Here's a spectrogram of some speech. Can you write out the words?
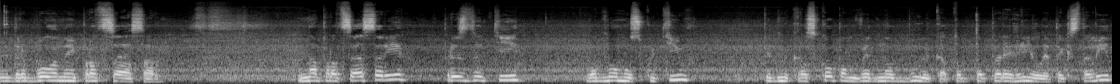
відриболений процесор. На процесорі при знятті в одному з кутів під мікроскопом видно булька, тобто перегріли текстоліт,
